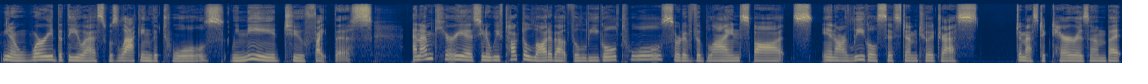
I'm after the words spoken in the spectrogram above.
you know, worried that the US was lacking the tools we need to fight this. And I'm curious, you know, we've talked a lot about the legal tools, sort of the blind spots in our legal system to address domestic terrorism, but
